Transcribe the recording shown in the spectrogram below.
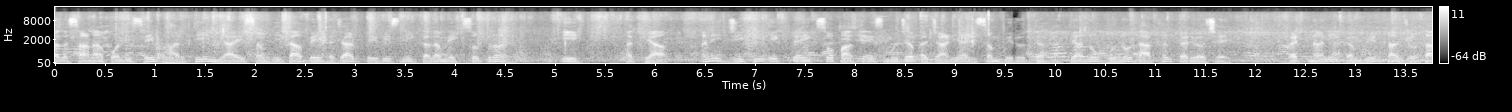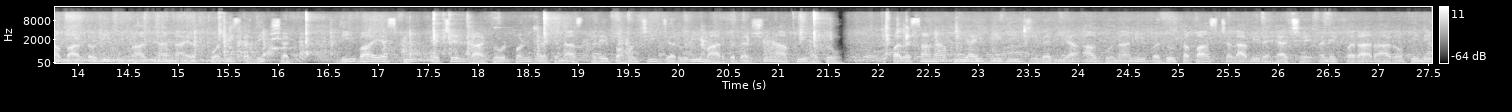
પલસાણા પોલીસે ભારતીય ન્યાય સંહિતા બે હજાર તેવીસની કલમ એકસો ત્રણ એક હત્યા અને જીપી એક્ટ એકસો પાંત્રીસ મુજબ અજાણ્યા ઇસમ વિરુદ્ધ હત્યાનો ગુનો દાખલ કર્યો છે. ઘટનાની ગંભીરતા જોતા બારડોલી વિભાગના નાયબ પોલીસ અધિક્ષક ડીવાયએસપી એચ એલ રાઠોડ પણ ઘટના સ્થળે પહોંચી જરૂરી માર્ગદર્શન આપ્યું હતું. પલસાણા પીઆઈ વીડી જીલરિયા આ ગુનાની વધુ તપાસ ચલાવી રહ્યા છે અને ફરાર આરોપીને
